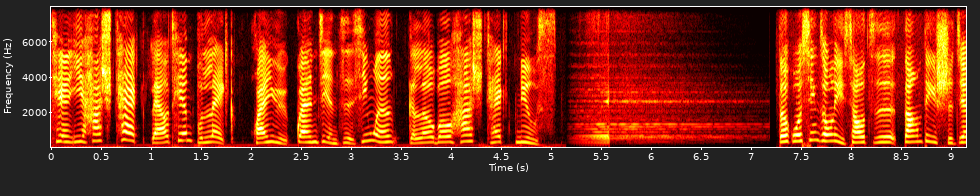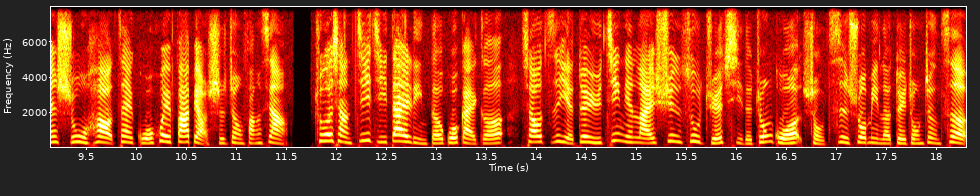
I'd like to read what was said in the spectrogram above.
天一 hashtag 聊天不累，环宇关键字新闻 global hashtag news。德国新总理肖兹当地时间十五号在国会发表施政方向。除了想积极带领德国改革，肖兹也对于近年来迅速崛起的中国首次说明了对中政策。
